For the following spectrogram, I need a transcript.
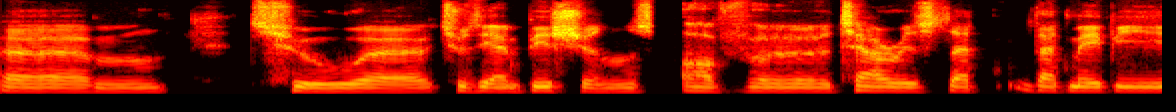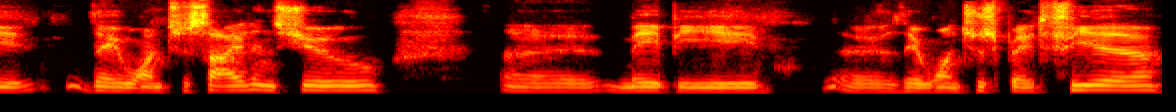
um, to uh, to the ambitions of uh, terrorists that that maybe they want to silence you, uh, maybe uh, they want to spread fear,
